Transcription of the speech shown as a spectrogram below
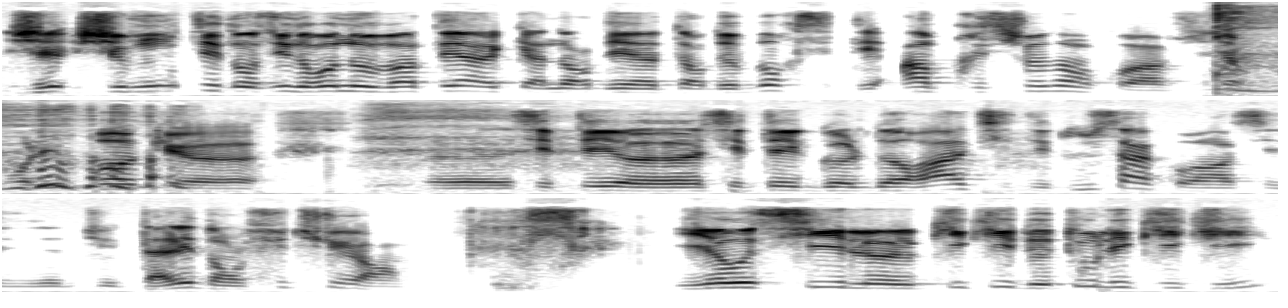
J'ai je suis monté dans une Renault 21 avec un ordinateur de bord, c'était impressionnant, quoi. Je veux dire, pour l'époque, euh, euh, c'était euh, c'était Goldorak, c'était tout ça, quoi. C'est- Tu allais dans le futur. Il y a aussi le kiki de tous les kikis,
